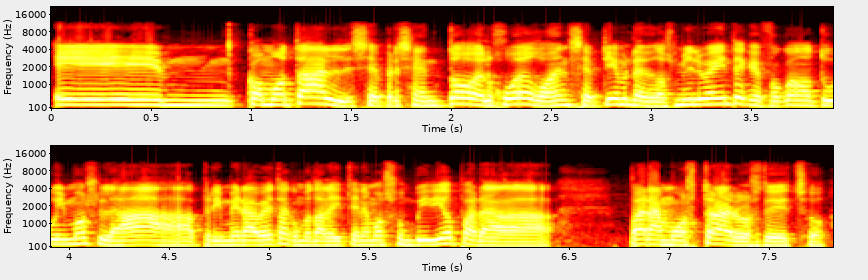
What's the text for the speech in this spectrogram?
Eh, como tal, se presentó el juego en septiembre de 2020, que fue cuando tuvimos la primera beta como tal. Y tenemos un vídeo para, para mostraros, de hecho.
